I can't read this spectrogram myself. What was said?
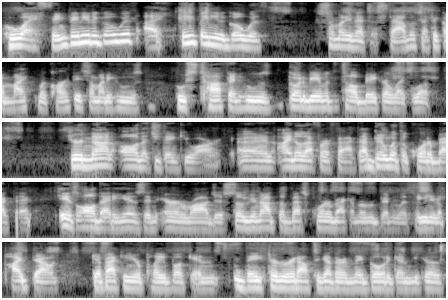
Who I think they need to go with, I think they need to go with somebody that's established. I think a Mike McCarthy, somebody who's who's tough and who's going to be able to tell Baker like, look, you're not all that you think you are, and I know that for a fact. I've been with a quarterback that is all that he is in Aaron Rodgers. So you're not the best quarterback I've ever been with. So you need to pipe down, get back in your playbook, and they figure it out together and they build again because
